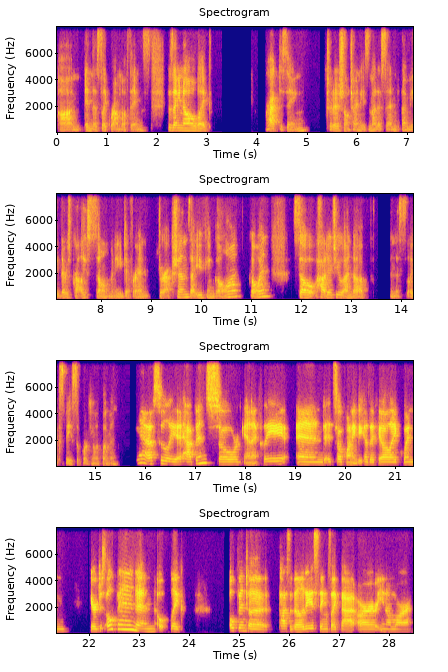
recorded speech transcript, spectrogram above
um, in this like realm of things? Because I know like practicing traditional Chinese medicine, I mean, there's probably so many different directions that you can go on, go in. So how did you end up in this like space of working with women? Yeah, absolutely. It happens so organically. And it's so funny because I feel like when you're just open and like open to possibilities, things like that are, you know, more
